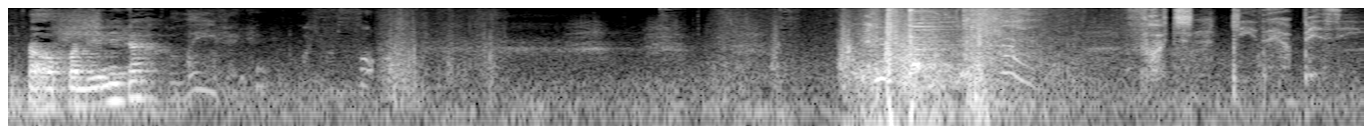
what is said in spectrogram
Kita open ini kah? Believe it. We're fucked. Fortunately, they are busy.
